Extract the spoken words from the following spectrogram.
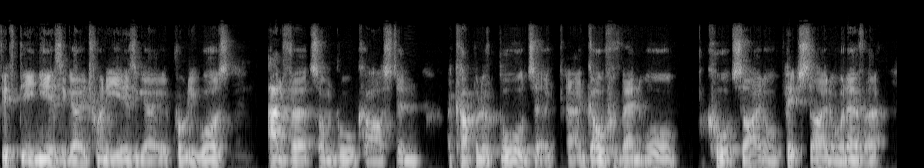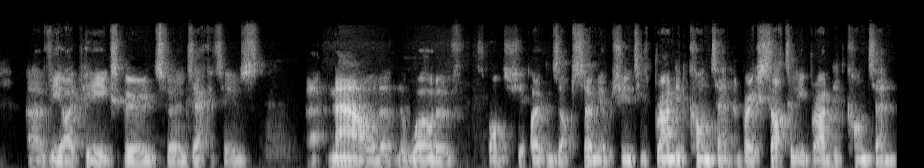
15 years ago, 20 years ago, it probably was adverts on broadcast and a couple of boards at a, at a golf event or courtside or pitch side or whatever, uh, VIP experience for executives. Uh, now that the world of sponsorship opens up so many opportunities, branded content and very subtly branded content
